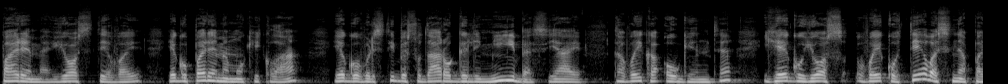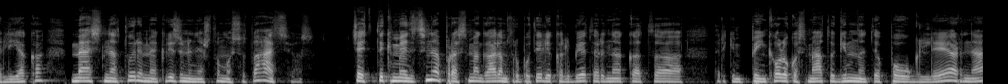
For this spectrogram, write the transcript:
paremia jos tėvai, jeigu paremia mokykla, jeigu valstybė sudaro galimybės jai tą vaiką auginti, jeigu jos vaiko tėvas nepalieka, mes neturime krizinio neštumo situacijos. Čia tik medicinė prasme galim truputėlį kalbėti, ar ne, kad, tarkim, 15 metų gimnantė paauglė, ar ne,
